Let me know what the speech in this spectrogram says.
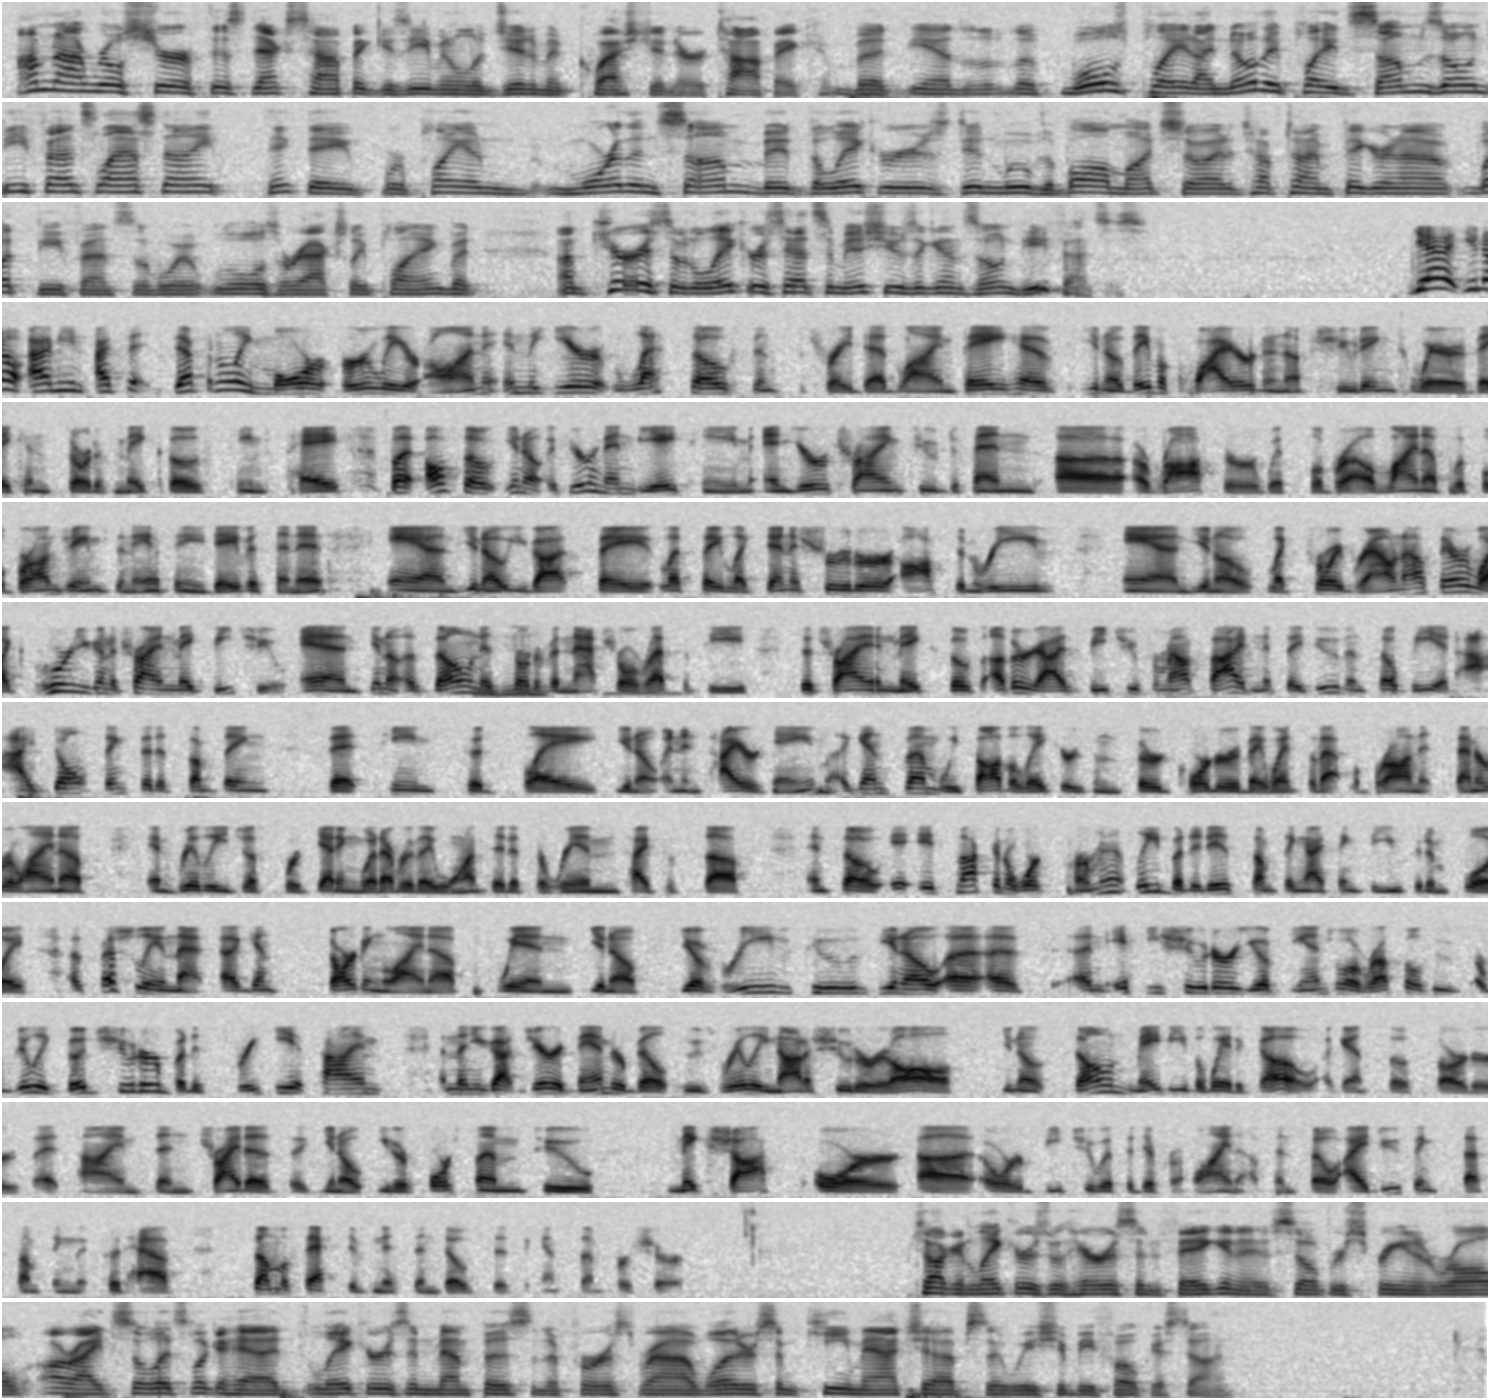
I'm not real sure if this next topic is even a legitimate question or topic, but you know, the, the, Wolves played. I know they played some zone defense last night. I think they were playing more than some, but the Lakers didn't move the ball much, so I had a tough time figuring out what defense the Wolves were actually playing. But I'm curious if the Lakers had some issues against zone defenses. Yeah, you know, I mean, I think definitely more earlier on in the year, less so since the trade deadline. They have, you know, they've acquired enough shooting to where they can sort of make those teams pay. But also, you know, if you're an NBA team and you're trying to defend uh, a roster with LeBron, a lineup with LeBron James and Anthony Davis in it, and you know, you got say, let's say like Dennis Schroeder, Austin Reaves and you know like Troy Brown out there, like who are you going to try and make beat you? And you know a zone mm-hmm. is sort of a natural recipe to try and make those other guys beat you from outside. And if they do, then so be it. I don't think that it's something that teams could play, you know, an entire game against them. We saw the Lakers in the third quarter; they went to that LeBron at center lineup and really just were getting whatever they wanted at the rim type of stuff. And so it, it's not going to work permanently, but it is something I think that you could employ, especially in that against starting lineup when you know you have Reaves, who's you know a, a, an iffy shooter. You have D'Angelo Russell, who's a really good shooter but is freaky at times, and then you got Jarred Vanderbilt, who's really not a shooter at all. You know, zone may be the way to go against those starters at times, and try to you know either force them to make shots or uh, or beat you with a different lineup. And so I do think that's something that could have some effectiveness and doses against them for sure talking Lakers with Harrison Faigen and Silver Screen and Roll. All right, so let's look ahead. Lakers and Memphis in the first round. What are some key matchups that we should be focused on?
